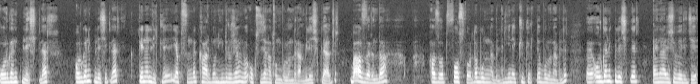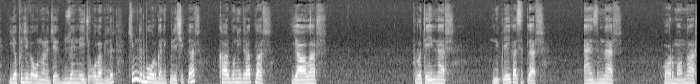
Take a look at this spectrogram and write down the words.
organik bileşikler. Organik bileşikler genellikle yapısında karbon, hidrojen ve oksijen atomu bulunduran bileşiklerdir. Bazılarında azot, fosfor da bulunabilir. Yine kükürt de bulunabilir. Ee, organik bileşikler enerji verici, yapıcı ve onarıcı, düzenleyici olabilir. Kimdir bu organik bileşikler? Karbonhidratlar, yağlar, proteinler, nükleik asitler, enzimler, hormonlar,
